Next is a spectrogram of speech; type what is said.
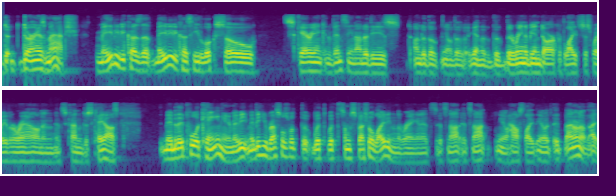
d- during his match. Maybe because the maybe because he looks so scary and convincing under these under the you know the again the, the, the arena being dark with lights just waving around and it's kind of just chaos. Maybe they pull a Kane here. Maybe maybe he wrestles with the with with some special lighting in the ring and it's it's not it's not you know house light you know it, I don't know I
